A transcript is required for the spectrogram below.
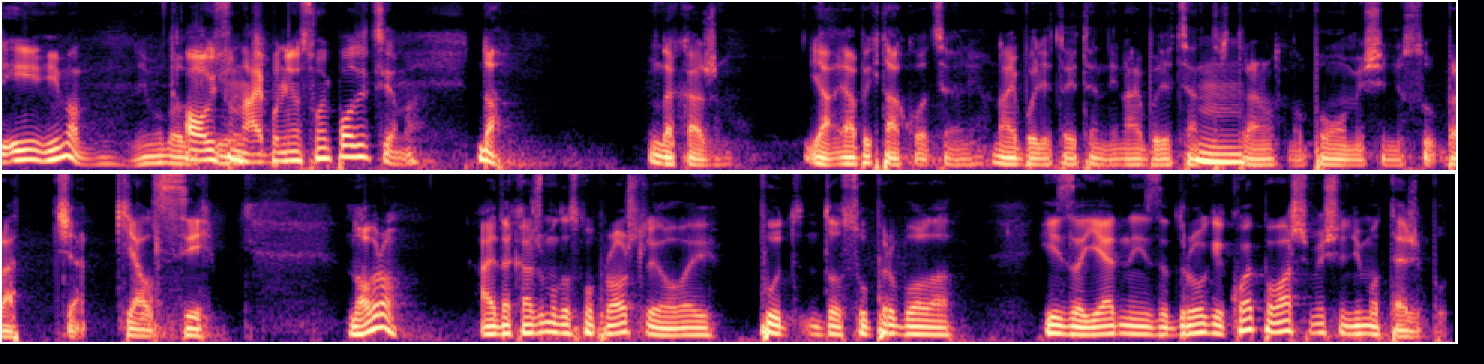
I, ima, ima dobar. A ovi su najbolji na svojim pozicijama. Da, da kažem. Ja, ja bih tako ocenio. Najbolji tight end i najbolji centar mm. trenutno po mom mišljenju su braća Kelsey. Dobro, ajde da kažemo da smo prošli ovaj put do Superbola i za jedne i za druge. Ko je po vašem mišljenju imao teži put?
